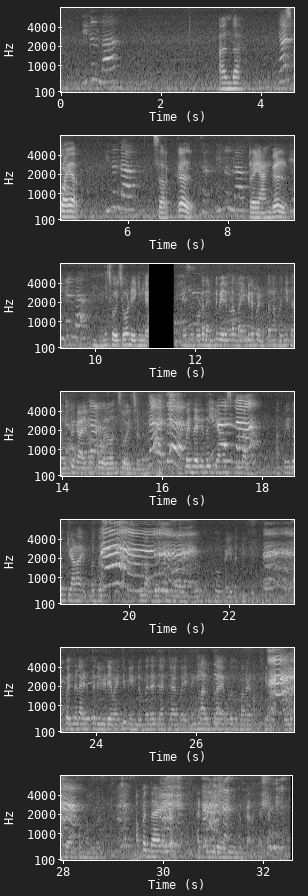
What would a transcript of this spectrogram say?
അതെന്താ? സ്ക്വയർ. സർക്കിൾ. ട്രയാങ്കിൾ. ഇനി ചോദിച്ചുകൊണ്ടിരിക്കും ഇവിടെ രണ്ടുപേരും കൂടെ ഭയങ്കര പഠിത്തമാണ്. അപ്പം ഇനി ഡൗട്ട് കാര്യങ്ങളൊക്കെ ഓരോന്ന് ചോദിച്ചു തുടങ്ങും അപ്പോൾ എന്തായാലും ഇതൊക്കെയാണ് സ്കൂൾ അപ്പോൾ ഇതൊക്കെയാണ് ഇപ്പോഴത്തെ സ്കൂൾ ഓ, കൈ തട്ടിപ്പോയി. അപ്പോൾ എന്തായാലും അടുത്തൊരു വീഡിയോ ആയിട്ട് വീണ്ടും വരെ. Tata bye. നിങ്ങളെ അഭിപ്രായം കൂടെ ഒന്ന് പറയണം. ഇത് ചേർക്കണം എന്നുള്ളത്. അപ്പോൾ എന്തായാലും അടുത്ത വീഡിയോ വീണ്ടും കാണാം. ടാറ്റ.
